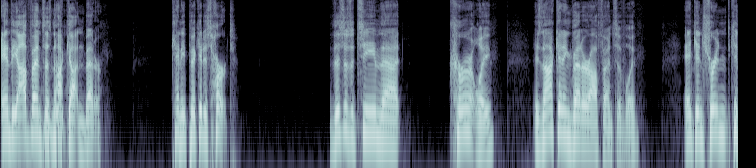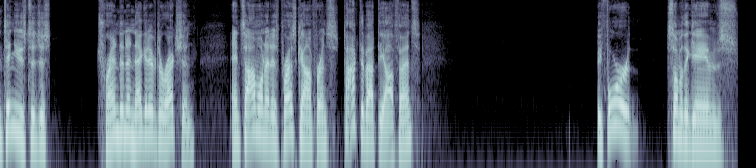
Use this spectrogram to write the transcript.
And the offense has not gotten better. Kenny Pickett is hurt. This is a team that currently is not getting better offensively and can continues to just trend in a negative direction. And Tomlin at his press conference talked about the offense before some of the games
